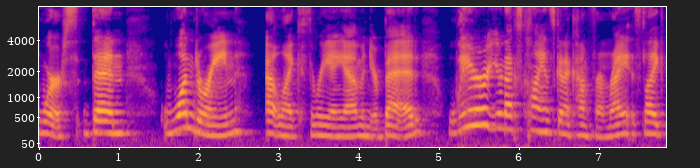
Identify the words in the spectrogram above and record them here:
worse than wondering at like 3 a.m. in your bed where your next client's gonna come from, right? It's like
